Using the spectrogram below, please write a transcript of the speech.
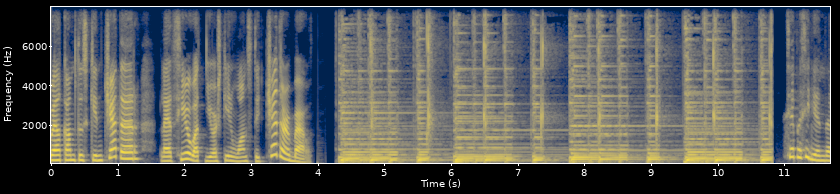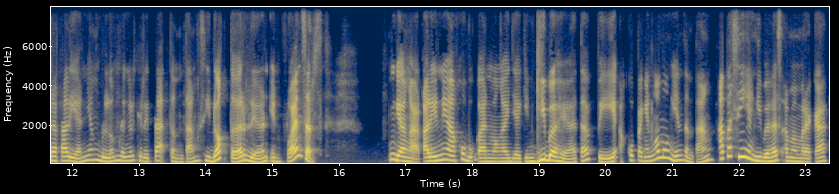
Welcome to Skin Chatter. Let's hear what your skin wants to chatter about. Siapa sih di antara kalian yang belum dengar cerita tentang si dokter dan influencers? Enggak, enggak. Kali ini aku bukan mau ngajakin gibah ya, tapi aku pengen ngomongin tentang apa sih yang dibahas sama mereka.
